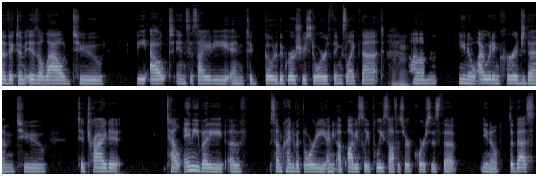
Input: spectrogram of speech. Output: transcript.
a victim is allowed to be out in society and to go to the grocery store, things like that Mhm. um, you know, I would encourage them to to try to tell anybody of some kind of authority. I mean, ob- obviously, police officer, of course, is the you know the best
